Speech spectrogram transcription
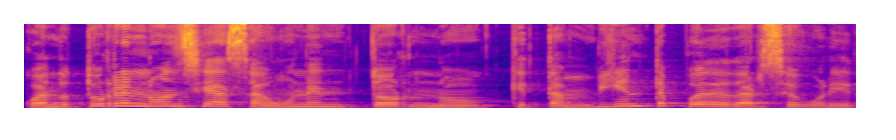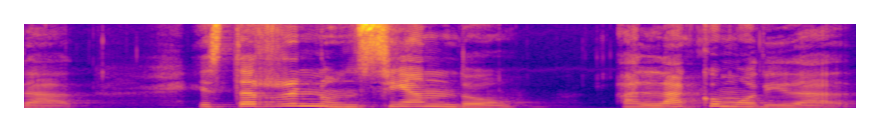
cuando tú renuncias a un entorno que también te puede dar seguridad, estás renunciando a la comodidad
